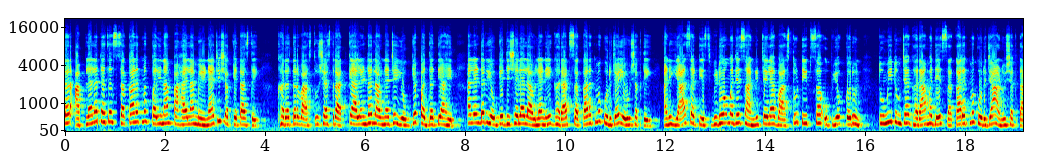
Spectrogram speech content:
तर आपल्याला त्याचा सकारात्मक परिणाम पाहायला मिळण्याची शक्यता असते. खरं तर वास्तुशास्त्रात कॅलेंडर लावण्याच्या योग्य पद्धती आहेत. कॅलेंडर योग्य दिशेला लावल्याने घरात सकारात्मक ऊर्जा येऊ शकते. आणि यासाठीच व्हिडिओमध्ये सांगितलेल्या वास्तू टिप्सचा उपयोग करून तुम्ही तुमच्या घरामध्ये सकारात्मक ऊर्जा आणू शकता.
